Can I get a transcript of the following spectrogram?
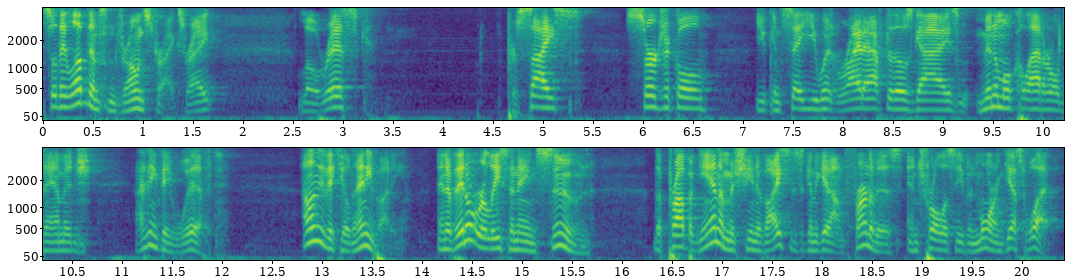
So they love them some drone strikes, right? Low risk, precise, surgical. You can say you went right after those guys, minimal collateral damage. I think they whiffed. I don't think they killed anybody. And if they don't release a name soon, the propaganda machine of ISIS is going to get out in front of this and troll us even more. And guess what?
